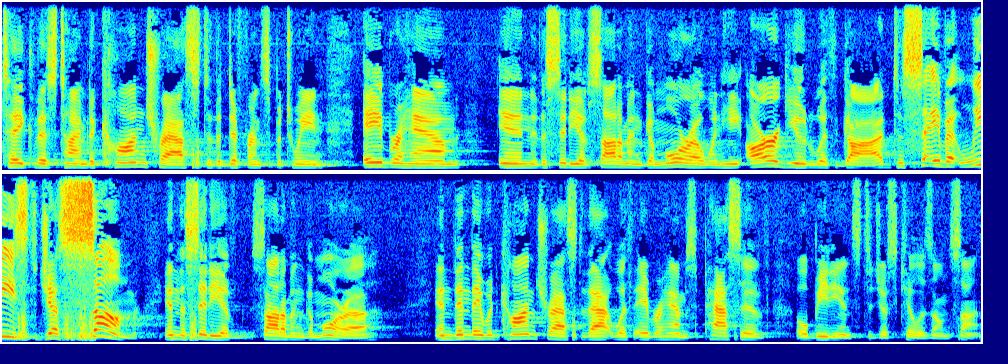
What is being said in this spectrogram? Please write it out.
take this time to contrast the difference between Abraham in the city of Sodom and Gomorrah when he argued with God to save at least just some in the city of Sodom and Gomorrah. And then they would contrast that with Abraham's passive obedience to just kill his own son.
